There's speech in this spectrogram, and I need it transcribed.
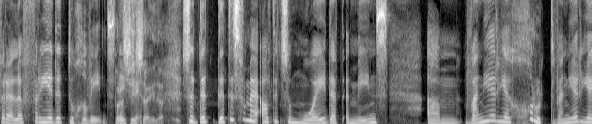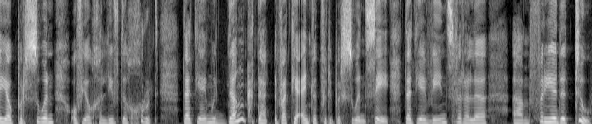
vir hulle vrede toegewens. Presies sê dit. So dit dit is vir my altyd so mooi dat 'n mens um wanneer jy groet, wanneer jy jou persoon of jou geliefde groet, dat jy moet dink dat wat jy eintlik vir die persoon sê, dat jy wens vir hulle um vrede toe.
